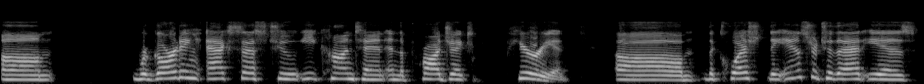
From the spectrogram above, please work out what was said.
Um, regarding access to e-content and the project period. Um, the question, the answer to that is,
